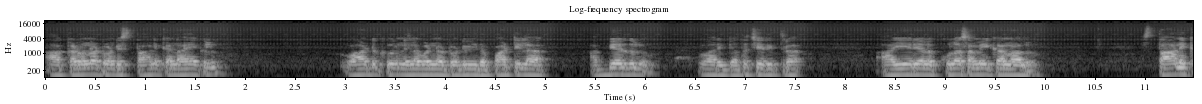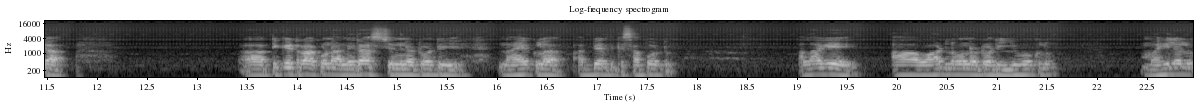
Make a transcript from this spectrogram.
అక్కడ ఉన్నటువంటి స్థానిక నాయకులు వార్డుకు నిలబడినటువంటి వివిధ పార్టీల అభ్యర్థులు వారి గత చరిత్ర ఆ ఏరియాలో కుల సమీకరణాలు స్థానిక టికెట్ రాకుండా నిరాశ చెందినటువంటి నాయకుల అభ్యర్థికి సపోర్టు. అలాగే ఆ వార్డులో ఉన్నటువంటి యువకులు మహిళలు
